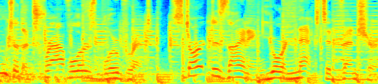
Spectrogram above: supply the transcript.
Welcome to the Traveler's Blueprint. Start designing your next adventure.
